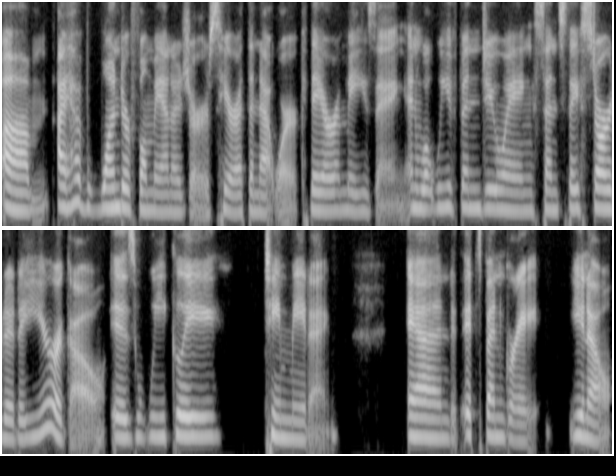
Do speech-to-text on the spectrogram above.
Um, I have wonderful managers here at the network. They are amazing. And what we've been doing since they started a year ago is weekly team meeting. And it's been great. You know,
